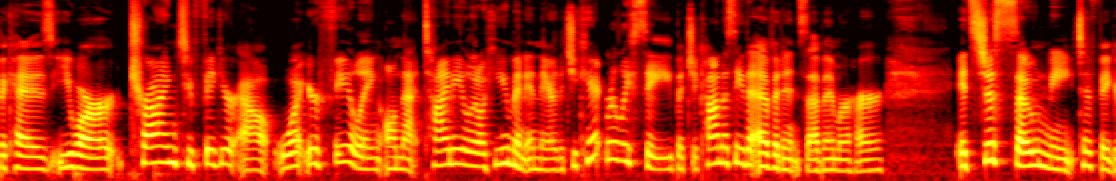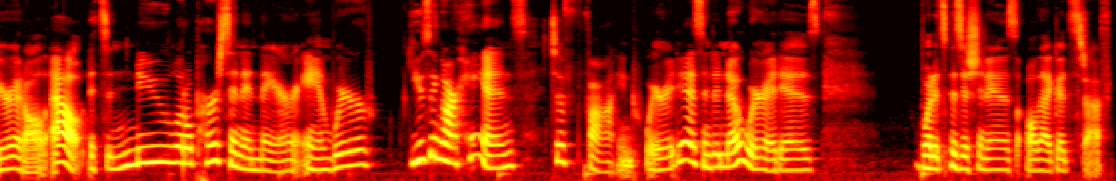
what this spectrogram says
because you are trying to figure out what you're feeling on that tiny little human in there that you can't really see, but you kind of see the evidence of him or her. It's just so neat to figure it all out. It's a new little person in there, and we're using our hands to find where it is and to know where it is, what its position is, all that good stuff.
